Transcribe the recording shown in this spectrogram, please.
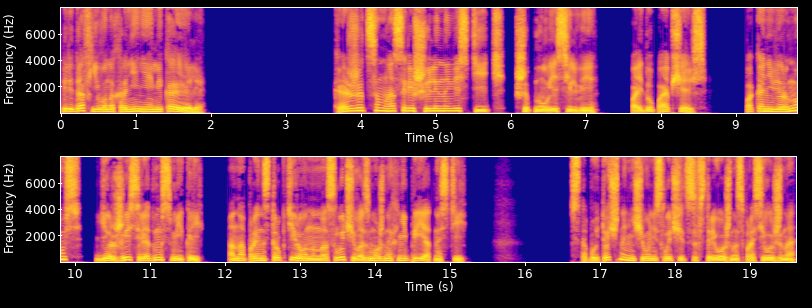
передав его на хранение Микаэле. «Кажется, нас решили навестить», — шепнул я Сильвии. «Пойду пообщаюсь. Пока не вернусь, держись рядом с Микой. Она проинструктирована на случай возможных неприятностей». «С тобой точно ничего не случится?» — встревоженно спросила жена.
